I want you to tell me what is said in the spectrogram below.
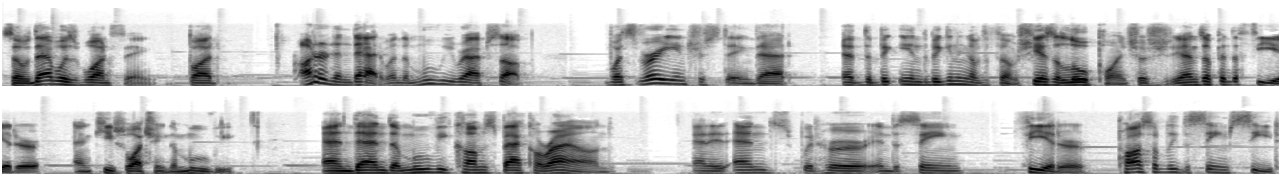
So that was one thing. But other than that, when the movie wraps up, what's very interesting that at the be- in the beginning of the film, she has a low point, so she ends up in the theater and keeps watching the movie, and then the movie comes back around, and it ends with her in the same theater, possibly the same seat,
